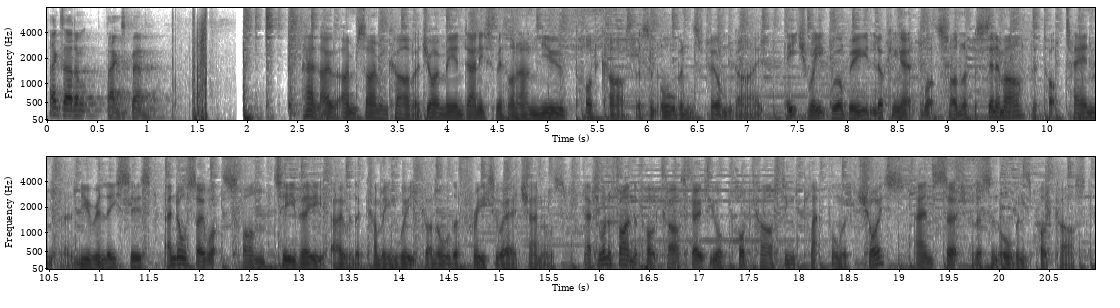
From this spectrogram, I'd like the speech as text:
Thanks, Adam. Thanks, Ben. Hello, I'm Simon Carver. Join me and Danny Smith on our new podcast, the St Albans Film Guide. Each week we'll be looking at what's on at the cinema, the top 10 uh, new releases, and also what's on TV over the coming week on all the free to air channels. Now, if you want to find the podcast, go to your podcasting platform of choice and search for the St Albans Podcast.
